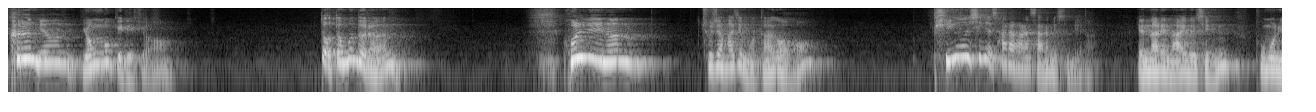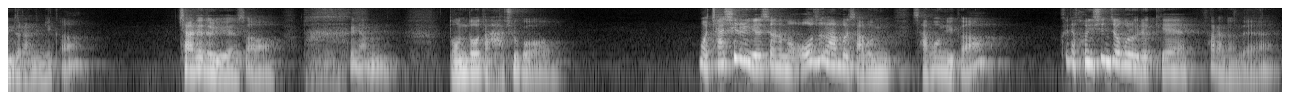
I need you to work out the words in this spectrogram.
그러면 욕먹게 되죠. 또 어떤 분들은 권리는 주장하지 못하고 피의식에 살아가는 사람이 있습니다. 옛날에 나이 드신 부모님들 아닙니까? 자녀들 위해서 그냥 돈도 다 주고 뭐 자신을 위해서는 뭐 옷을 한번 사봅, 사봅니까? 그냥 헌신적으로 이렇게 살았는데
